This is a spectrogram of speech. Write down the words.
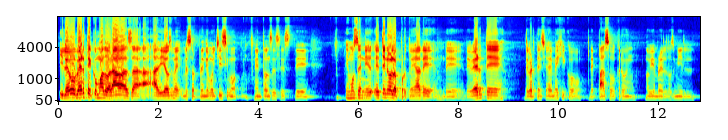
y, luego verte cómo adorabas a, a Dios me, me, sorprendió muchísimo. Entonces, este hemos tenido, he tenido la oportunidad de, de, de verte, de verte en Ciudad de México, de paso, creo en noviembre del 2000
